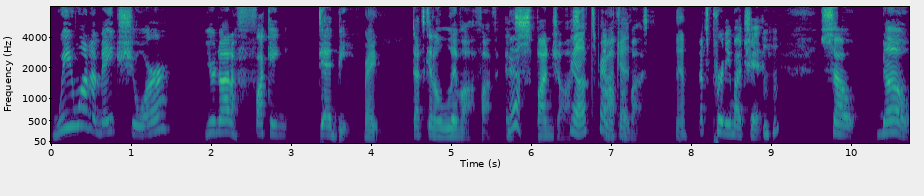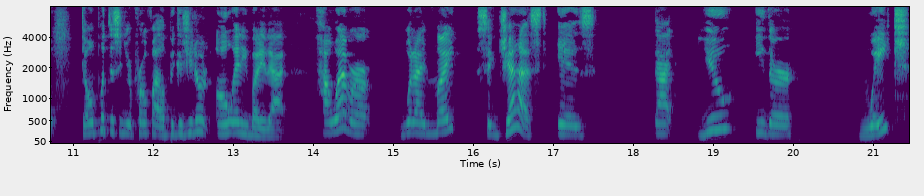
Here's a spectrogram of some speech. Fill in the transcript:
we want to make sure you're not a fucking deadbeat Right. that's gonna live off of and Yeah. sponge off Yeah, that's pretty much of it. us Yeah. that's pretty much it Mhm. so no don't put this in your profile because you don't owe anybody that however what i might suggest is that you either wait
